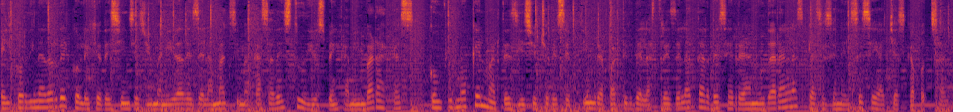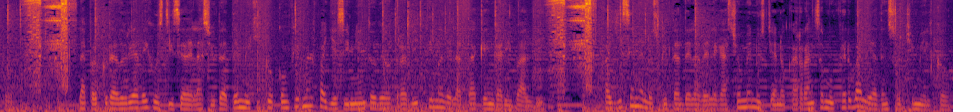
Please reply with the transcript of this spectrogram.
El coordinador del Colegio de Ciencias y Humanidades de la máxima casa de estudios, Benjamín Barajas, confirmó que el martes 18 de septiembre a partir de las 3 de la tarde se reanudarán las clases en el CCH Azcapotzalco. La Procuraduría de Justicia de la Ciudad de México confirma el fallecimiento de otra víctima del ataque en Garibaldi. Fallece en el hospital de la delegación Venustiano Carranza, mujer baleada en Xochimilco.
